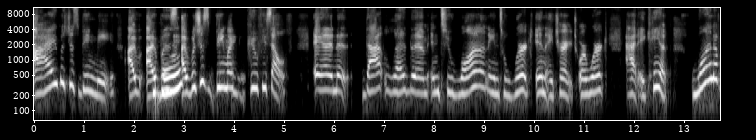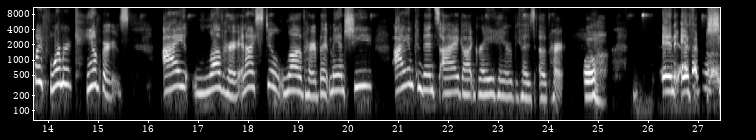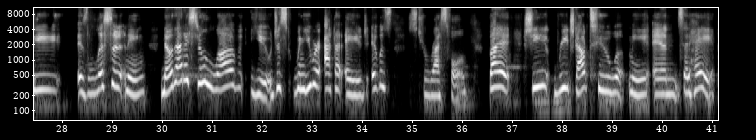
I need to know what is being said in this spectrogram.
I was just being me. I I was Mhm. I was just being my goofy self. And that led them into wanting to work in a church or work at a camp. One of my former campers, I love her and I still love her, but man, she I am convinced I got gray hair because of her. Oh, And Yeah, if that's one of those. she is listening, know that I still love you. Just when you were at that age, it was stressful. But she reached out to me and said, Hey,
